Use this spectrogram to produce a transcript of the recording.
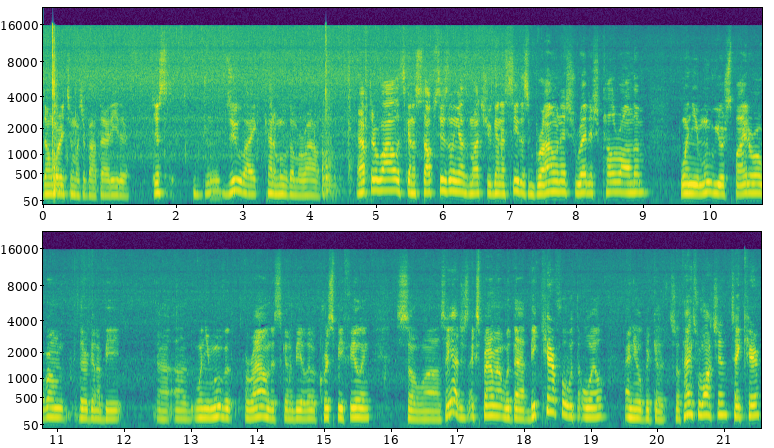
Don't worry too much about that either. Just do like kind of move them around. After a while, it's to stop sizzling as much. You're to see this brownish, reddish color on them when you move your spider over them, they're to be, uh, uh, when you move it around, it's to be a little crispy feeling. So, uh, so yeah, just experiment with that. Be careful with the oil and you'll be good. So thanks for watching. Take care.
